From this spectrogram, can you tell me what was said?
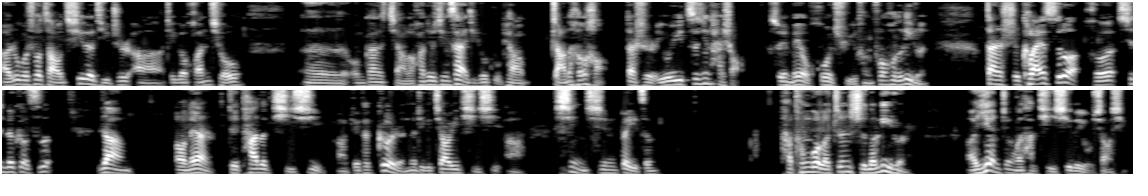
啊。如果说早期的几只啊，这个环球，呃，我们刚才讲了环球竞赛几个股票涨得很好，但是由于资金太少。所以没有获取很丰厚的利润，但是克莱斯勒和辛德克斯让奥内尔对他的体系啊，对他个人的这个交易体系啊信心倍增。他通过了真实的利润啊，验证了他体系的有效性。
